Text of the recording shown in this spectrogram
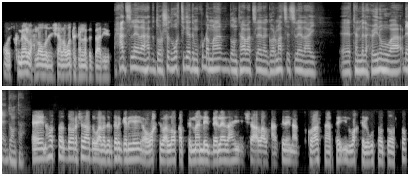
oo isku meel wax loo wado insha allah waddankan la badbaadiyo. Maxaad is leedahay hadda doorashada waqtigeeda ma ku dhammaan doontaa? Baad is leedahay goormaad is leedahay tan madaxweynuhu waa dhici doontaa? Horta doorashada hadda waa la dardargeliyey oo wakti baa loo qabtay mandate bay leedahay. Insha allah waxaan filay inaad kuraas saartay in wakti lagu soo doorto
